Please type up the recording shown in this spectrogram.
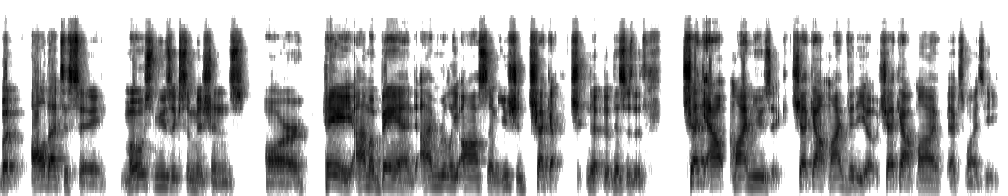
But all that to say, most music submissions are, hey, I'm a band. I'm really awesome. You should check out, this is the, check out my music, check out my video, check out my XYZ.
